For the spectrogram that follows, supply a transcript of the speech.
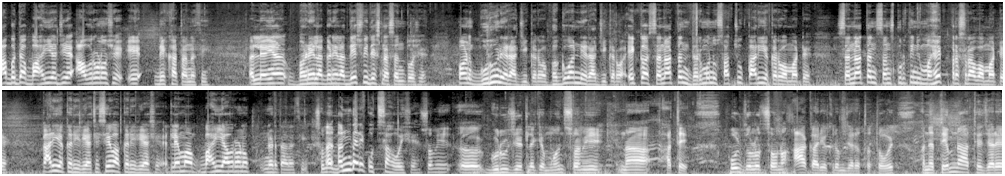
આ બધા બાહ્ય જે આવરણો છે એ દેખાતા નથી. એટલે અહીંયા ભણેલા ગણેલા દેશ વિદેશના સંતો છે. પણ ગુરુને રાજી કરવા ભગવાનને રાજી કરવા એક સનાતન ધર્મનું સાચું કાર્ય કરવા માટે સનાતન સંસ્કૃતિની મહેક પ્રસરાવવા માટે કાર્ય કરી રહ્યા છે સેવા કરી રહ્યા છે. એટલે એમાં બાહ્ય આવરણો નડતા નથી. અંદર એક ઉત્સાહ હોય છે. સ્વામી ગુરુજી એટલે કે મોહન સ્વામીના હાથે ફૂલ દોલોત્સવનો આ કાર્યક્રમ જ્યારે થતો હોય અને તેમના હાથે જ્યારે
